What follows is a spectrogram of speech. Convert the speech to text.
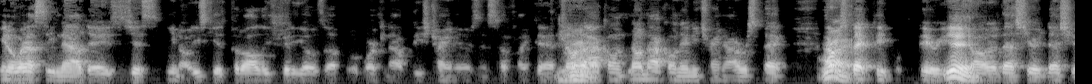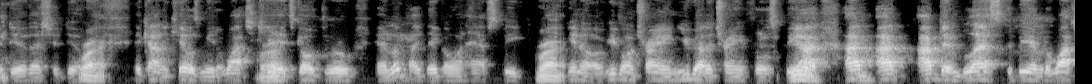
you know, what I see nowadays is just, you know, these kids put all these videos up working out with these trainers and stuff like that. No right. knock on, no knock on any trainer. I respect, I respect people. Period. Yeah. You know, that's your that's your deal, that's your deal. Right. It kind of kills me to watch kids right. go through and look like they're going half speed. Right. You know, if you're gonna train, you got to train full speed. Yeah. I, I I I've been blessed to be able to watch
